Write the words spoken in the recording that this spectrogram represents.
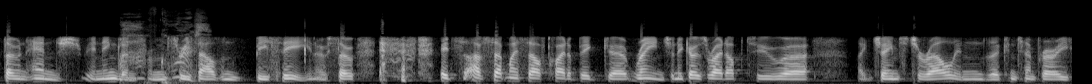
Stonehenge in England oh, from 3000 BC. You know, so it's I've set myself quite a big uh, range, and it goes right up to. Uh, like James Turrell in the contemporary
